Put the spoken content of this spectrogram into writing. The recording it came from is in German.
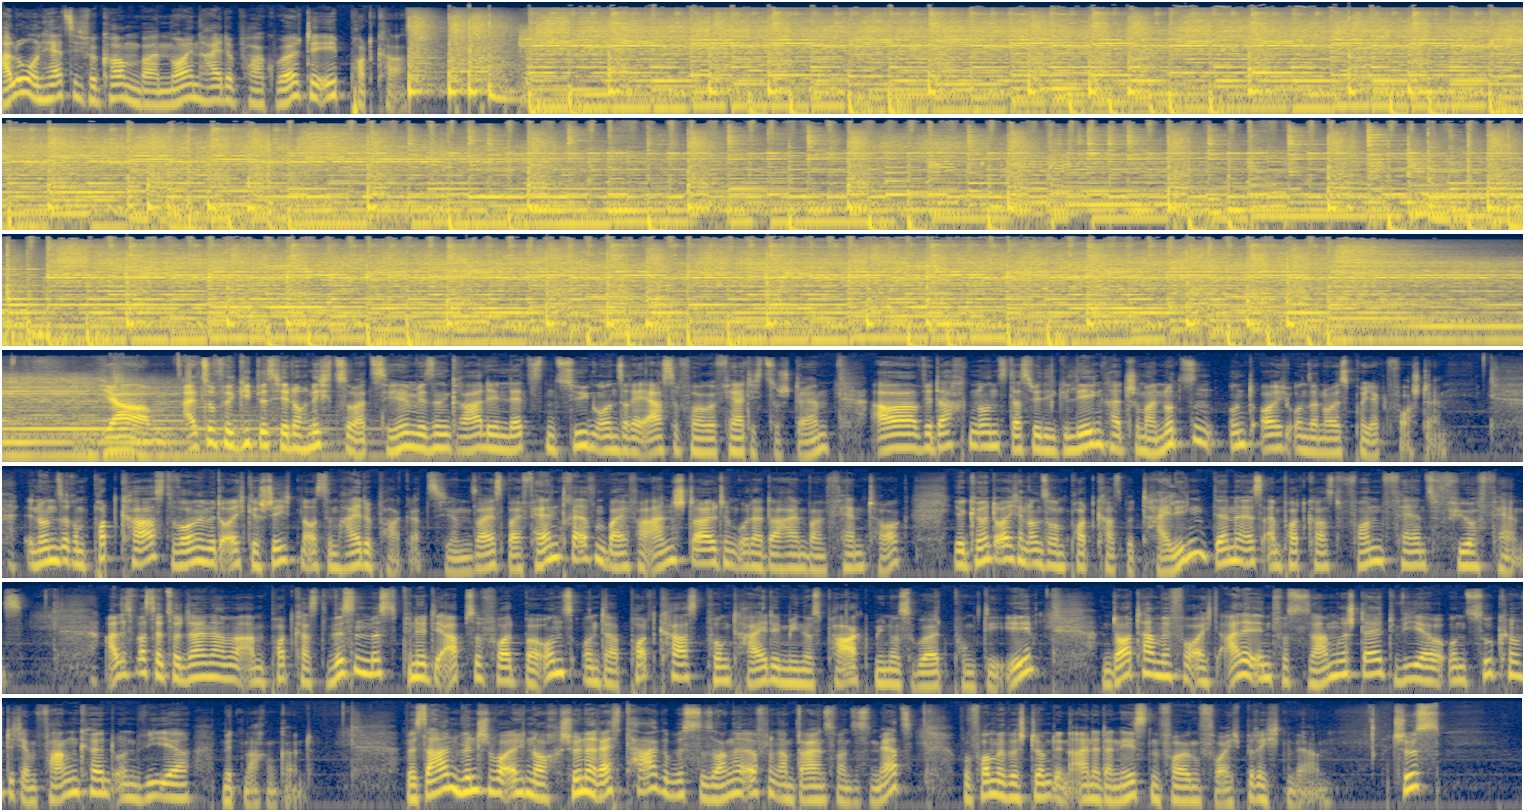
Hallo und herzlich willkommen beim neuen Heidepark Podcast. Ja, allzu viel gibt es hier noch nicht zu erzählen. Wir sind gerade in den letzten Zügen, unsere erste Folge fertigzustellen. Aber wir dachten uns, dass wir die Gelegenheit schon mal nutzen und euch unser neues Projekt vorstellen. In unserem Podcast wollen wir mit euch Geschichten aus dem Heidepark erzählen, sei es bei Fantreffen, bei Veranstaltungen oder daheim beim Fantalk. Ihr könnt euch an unserem Podcast beteiligen, denn er ist ein Podcast von Fans für Fans. Alles, was ihr zur Teilnahme am Podcast wissen müsst, findet ihr ab sofort bei uns unter podcast.heide-park-world.de. Dort haben wir für euch alle Infos zusammengestellt, wie ihr uns zukünftig empfangen könnt und wie ihr mitmachen könnt. Bis dahin wünschen wir euch noch schöne Resttage bis zur Saisoneröffnung am 23. März, wovon wir bestimmt in einer der nächsten Folgen für euch berichten werden. Tschüss!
